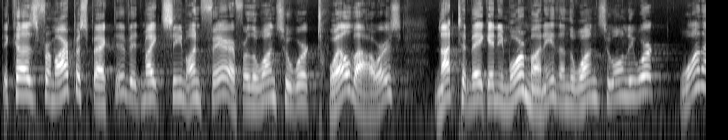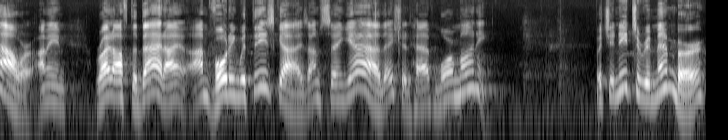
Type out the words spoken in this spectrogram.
Because from our perspective, it might seem unfair for the ones who work 12 hours not to make any more money than the ones who only work one hour. I mean, right off the bat, I, I'm voting with these guys. I'm saying, yeah, they should have more money. But you need to remember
